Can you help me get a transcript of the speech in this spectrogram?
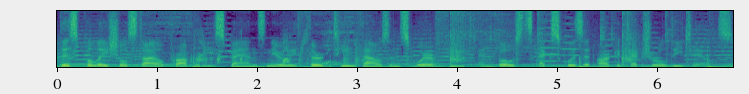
This palatial-style property spans nearly 13,000 square feet and boasts exquisite architectural details.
